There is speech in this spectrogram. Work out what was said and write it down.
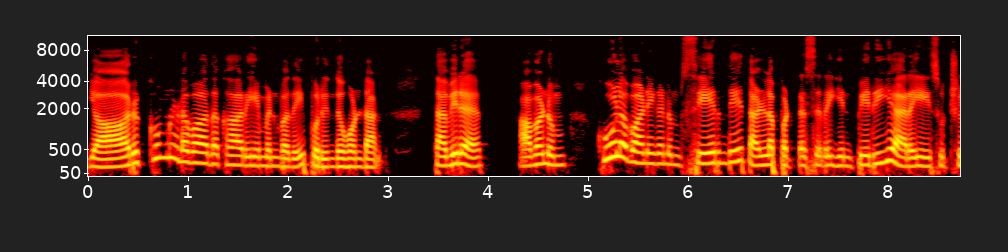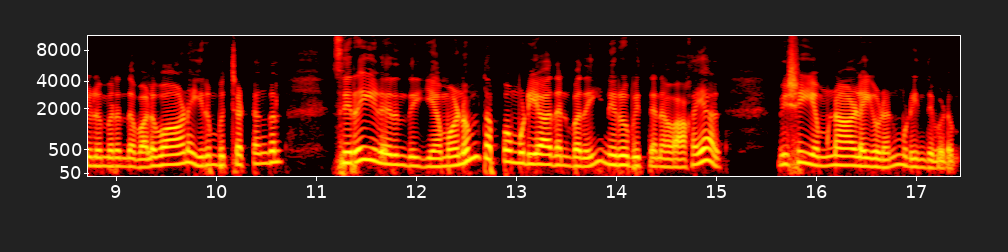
யாருக்கும் நடவாத காரியம் என்பதை புரிந்து கொண்டான். தவிர அவனும் கூலவாணிகனும் சேர்ந்தே தள்ளப்பட்ட சிறையின் பெரிய அறையை சுற்றிலும் இருந்த வலுவான இரும்புச் சட்டங்கள் சிறையிலிருந்து எமனும் தப்ப முடியாதென்பதை நிரூபித்தனவாகையால் விஷயம் நாளையுடன் முடிந்துவிடும்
